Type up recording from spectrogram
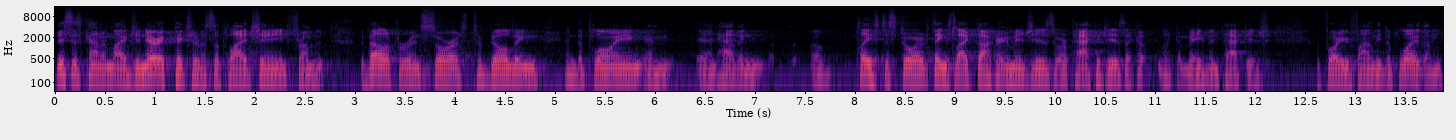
this is kind of my generic picture of a supply chain from developer and source to building and deploying and, and having a place to store things like Docker images or packages, like a, like a Maven package, before you finally deploy them.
